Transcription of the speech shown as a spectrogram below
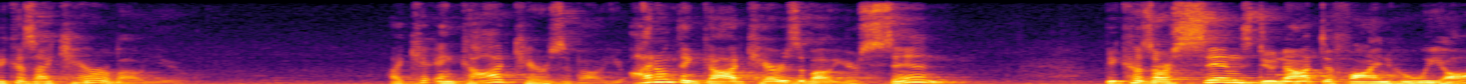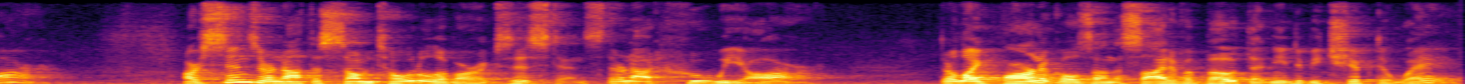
because I care about you. I care, and God cares about you. I don't think God cares about your sin because our sins do not define who we are. Our sins are not the sum total of our existence, they're not who we are. They're like barnacles on the side of a boat that need to be chipped away.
